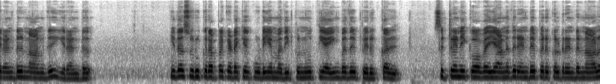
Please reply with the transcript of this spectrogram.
இரண்டு நான்கு இரண்டு. இதை சுருக்கிறப்ப கிடைக்கக்கூடிய மதிப்பு நூற்றி ஐம்பது பெருக்கல். சிற்றணி கோவையானது ரெண்டு பெருக்கல் ரெண்டு நாலு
